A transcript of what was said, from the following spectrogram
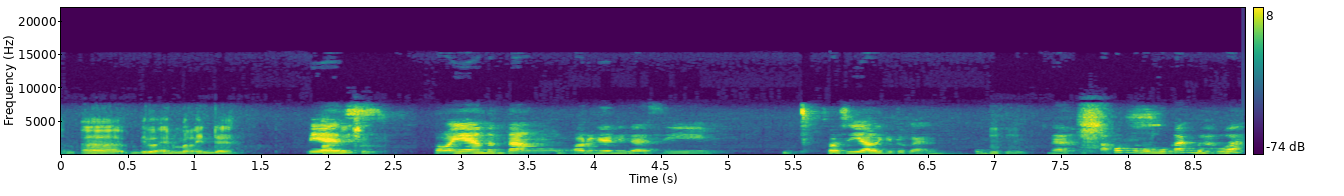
Eh, Bill and Melinda. Yes. Foundation. Pokoknya yang tentang organisasi sosial gitu kan. Nah, aku menemukan bahwa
